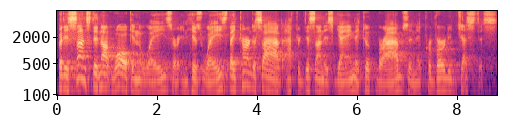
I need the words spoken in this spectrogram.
But his sons did not walk in the ways or in his ways. They turned aside after dishonest gain. They took bribes and they perverted justice.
